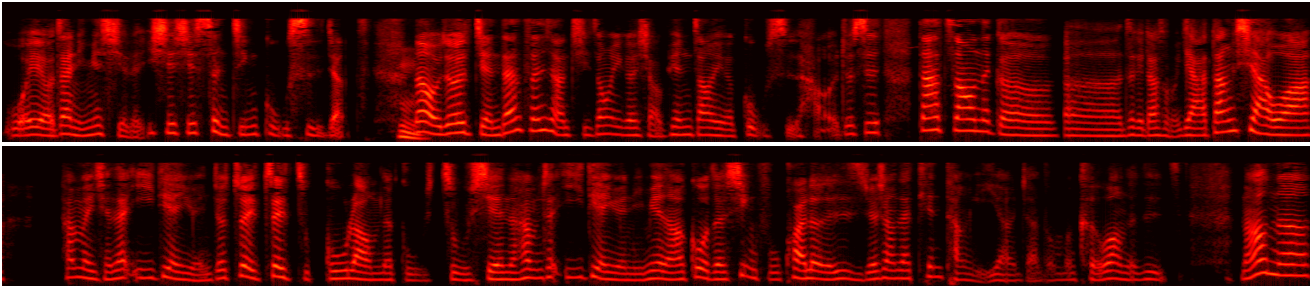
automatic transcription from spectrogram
我也有在里面写了一些些圣经故事这样子，嗯、那我就简单分享其中一个小篇章一个故事好了，就是大家知道那个呃，这个叫什么亚当夏娃。他们以前在伊甸园，就最最古古老我们的古祖先呢，他们在伊甸园里面，然后过着幸福快乐的日子，就像在天堂一样，这样的我们渴望的日子。然后呢，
